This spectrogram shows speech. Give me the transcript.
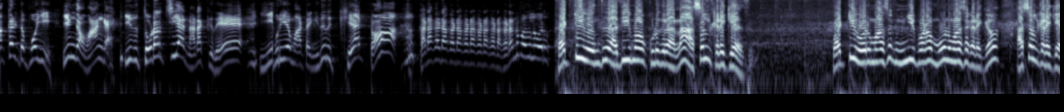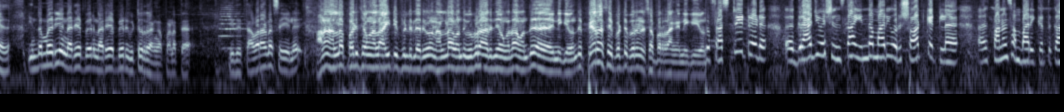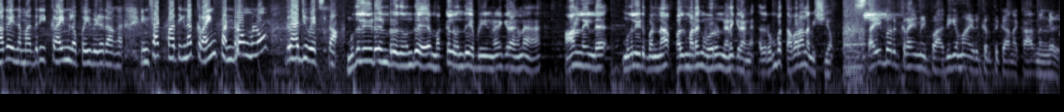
மக்கள்கிட்ட போய் இங்க வாங்க இது தொடர்ச்சியா நடக்குதே. புரிய மாட்டேங்குதுன்னு கேட்டோம். கட கட கட கட கட கட கடன்னு பதில் வருது. வட்டி வந்து அதிகமாக கொடுக்குறாருன்னா அசல் கிடைக்காது. வட்டி ஒரு மாதம் மிஞ்சி போனால் மூணு மாதம் கிடைக்கும். அசல் கிடைக்காது. இந்த மாதிரியும் நிறைய பேர் நிறைய பேர் விட்டுடுறாங்க பணத்தை. இது தவறான செயல். ஆனால் நல்லா படித்தவங்க நல்லா ஐடி ஃபீல்டில் இருக்கவங்க நல்லா வந்து விவரம் அறிஞ்சவங்க தான் வந்து இன்னைக்கு வந்து பேராசைப்பட்டு பெரும் நஷ்டப்படுறாங்க இன்னைக்கு வந்து ஃப்ரஸ்ட்ரேட்டட் கிராஜுவேஷன்ஸ் தான் இந்த மாதிரி ஒரு ஷார்ட்கட்டில் பணம் சம்பாதிக்கிறதுக்காக இந்த மாதிரி க்ரைமில் போய் விழுறாங்க. இன்ஃபேக்ட் பார்த்தீங்கன்னா க்ரைம் பண்ணுறவங்களும் கிராஜுவேட்ஸ் தான். முதலீடுன்றது வந்து மக்கள் வந்து எப்படி நினைக்கிறாங்கன்னா ஆன்லைனில் முதலீடு பண்ணால் பல் மடங்கு வரும்னு நினைக்கிறாங்க. அது ரொம்ப தவறான விஷயம். சைபர் கிரைம் இப்போ அதிகமாக இருக்கிறதுக்கான காரணங்கள்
